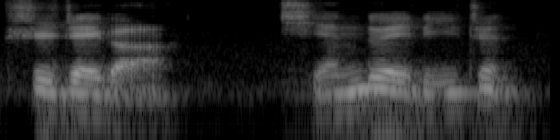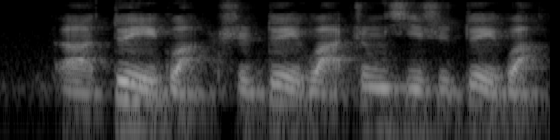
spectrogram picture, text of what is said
是这个乾兑离震，啊兑卦是兑卦，正西是兑卦。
